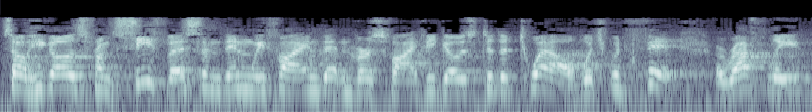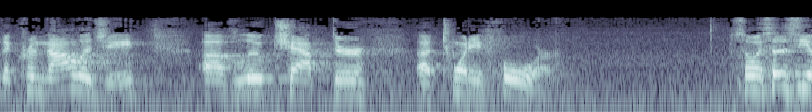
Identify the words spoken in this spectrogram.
So he goes from Cephas, and then we find that in verse 5 he goes to the 12, which would fit roughly the chronology of Luke chapter uh, 24. So it says he,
